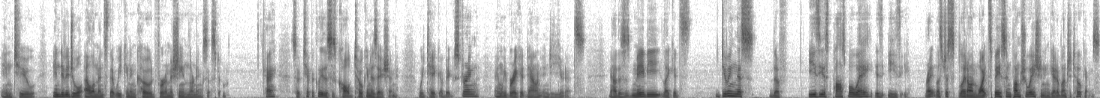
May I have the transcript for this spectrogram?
into individual elements that we can encode for a machine learning system. Okay, so typically this is called tokenization. We take a big string and we break it down into units. Now this is maybe like it's doing this the easiest possible way is easy, right? Let's just split on white space and punctuation and get a bunch of tokens.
